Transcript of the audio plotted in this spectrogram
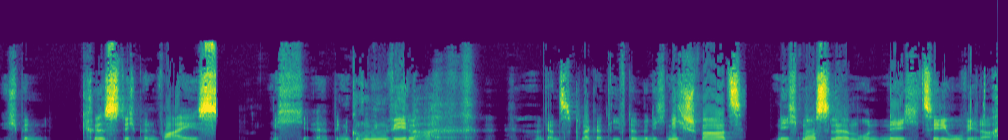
Ich bin Christ, ich bin weiß, ich äh, bin Grünwähler, ganz plakativ, dann bin ich nicht schwarz, nicht Moslem und nicht CDU-Wähler.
